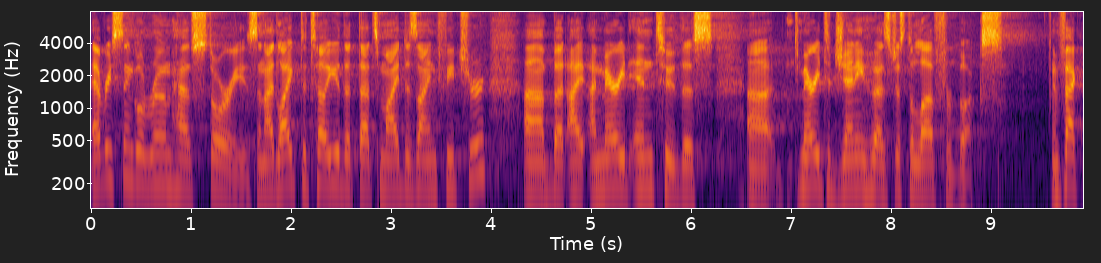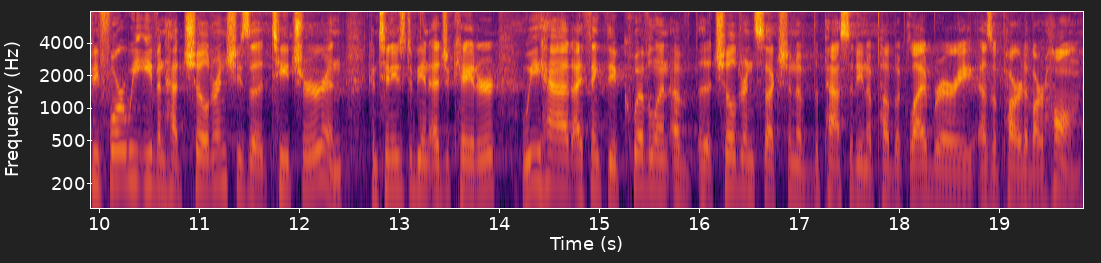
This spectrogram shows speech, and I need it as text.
Every single room has stories. And I'd like to tell you that that's my design feature, uh, but I, I, married into this, uh, married to Jenny, who has just a love for books. In fact, before we even had children, she's a teacher and continues to be an educator. We had, I think, the equivalent of the children's section of the Pasadena Public Library as a part of our home.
